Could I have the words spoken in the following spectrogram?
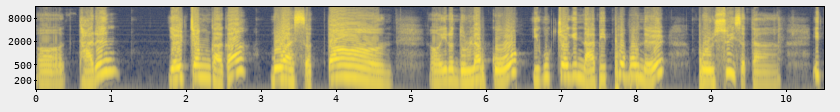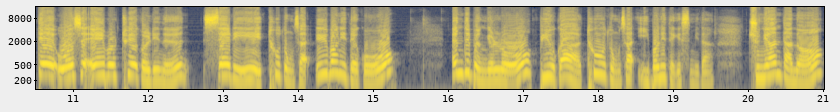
어, 다른 열정가가 모았었던 어, 이런 놀랍고 이국적인 나비 표본을 볼 수 있었다. 이때 was able to에 걸리는 셀이 to 동사 1번이 되고 and 병렬로 view가 to 동사 2번이 되겠습니다. 중요한 단어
